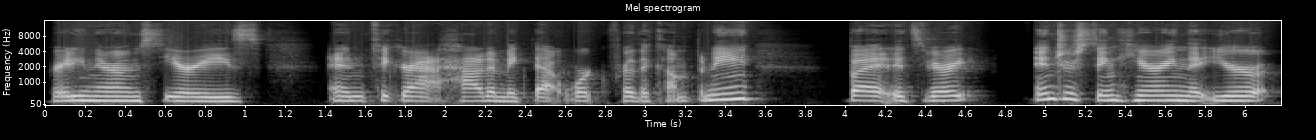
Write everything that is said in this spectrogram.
creating their own series and figuring out how to make that work for the company but it's very interesting hearing that you're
